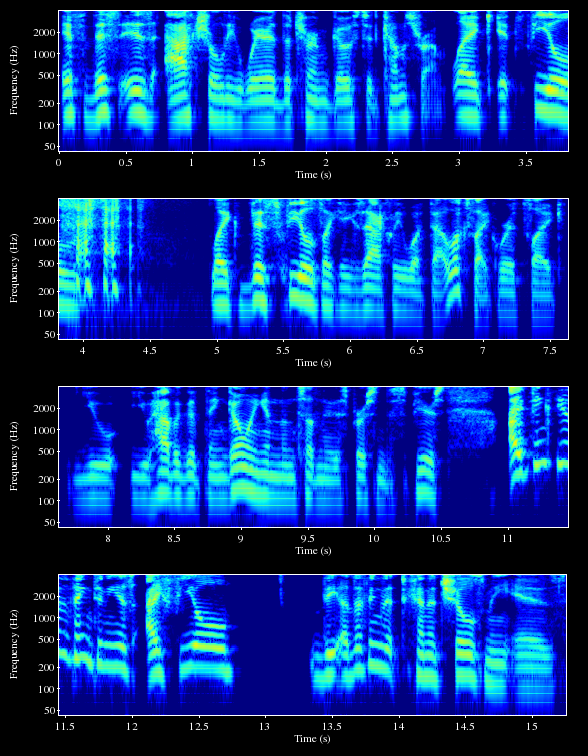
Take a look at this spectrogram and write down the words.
if this is actually where the term ghosted comes from. Like it feels like this feels like exactly what that looks like where it's like you you have a good thing going and then suddenly this person disappears. I think the other thing to me is I feel the other thing that kind of chills me is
